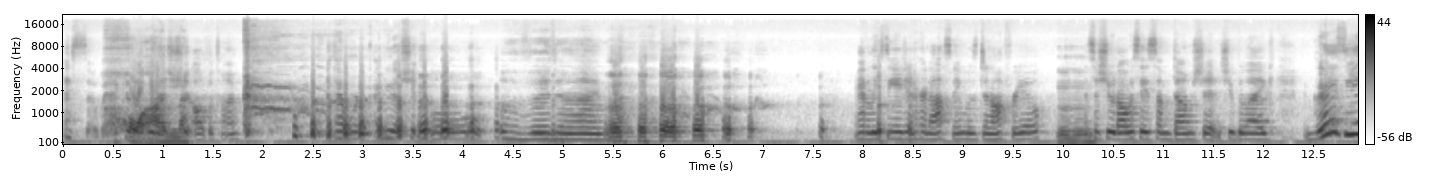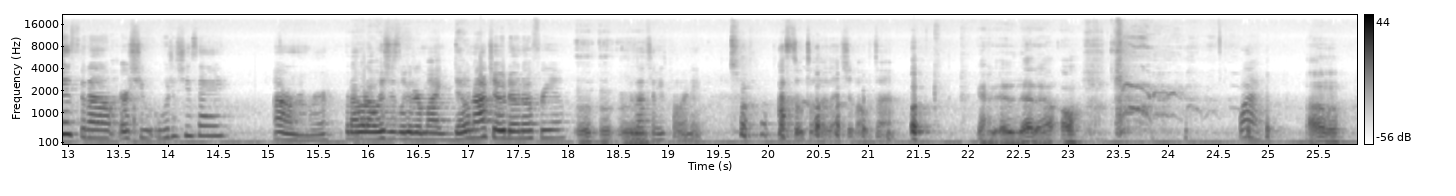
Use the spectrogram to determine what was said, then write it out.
That's so bad. I do that shit all the time. At work, I do that shit all the time. I had a leasing agent. Her last name was D'Onofrio, mm-hmm. and so she would always say some dumb shit. And she'd be like, "Gracias," and I, or she, what did she say? I don't remember. But I would always just look at her and I'm like, "Do nacho, frio," because that's how you spell her name. I still tell her that shit all the time. Gotta edit that out. Oh, Why? I don't know.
